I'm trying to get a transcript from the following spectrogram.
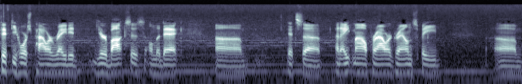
50 horsepower rated gearboxes on the deck. Um, it's uh, an 8 mile per hour ground speed. Um,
